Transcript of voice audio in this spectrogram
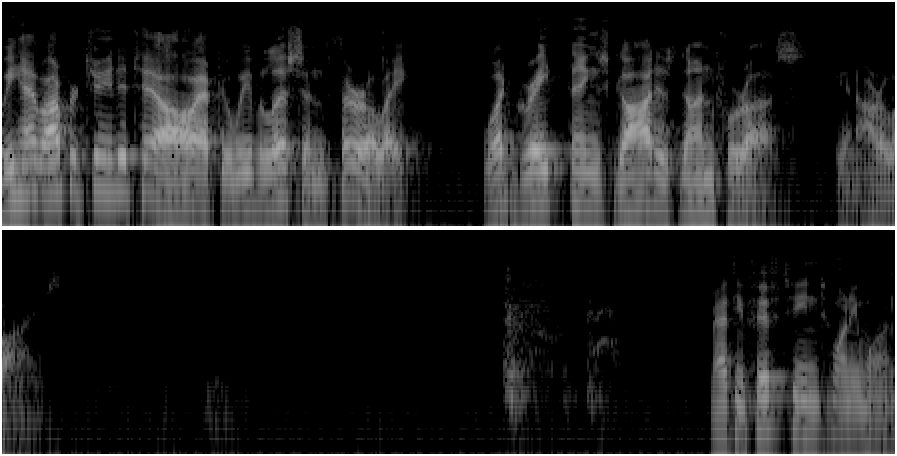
we have opportunity to tell after we've listened thoroughly what great things God has done for us in our lives. Matthew 15, 21.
